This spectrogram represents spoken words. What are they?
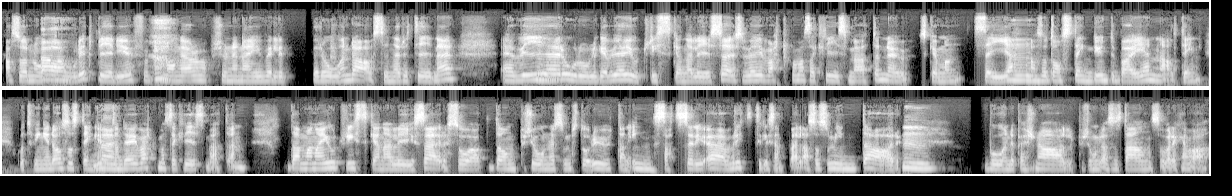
Alltså något Ja. roligt blir det ju, för många av de här personerna är ju väldigt beroende av sina rutiner. Eh, Vi Mm. är oroliga, vi har gjort riskanalyser, så vi har ju varit på massa krismöten nu, ska man säga. Mm. Alltså de stängde ju inte bara igen allting och tvingade oss att stänga, Nej. utan det har ju varit massa krismöten där man har gjort riskanalyser så att de personer som står utan insatser i övrigt till exempel, alltså som inte har Mm. boendepersonal, personlig assistans och vad det kan vara,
